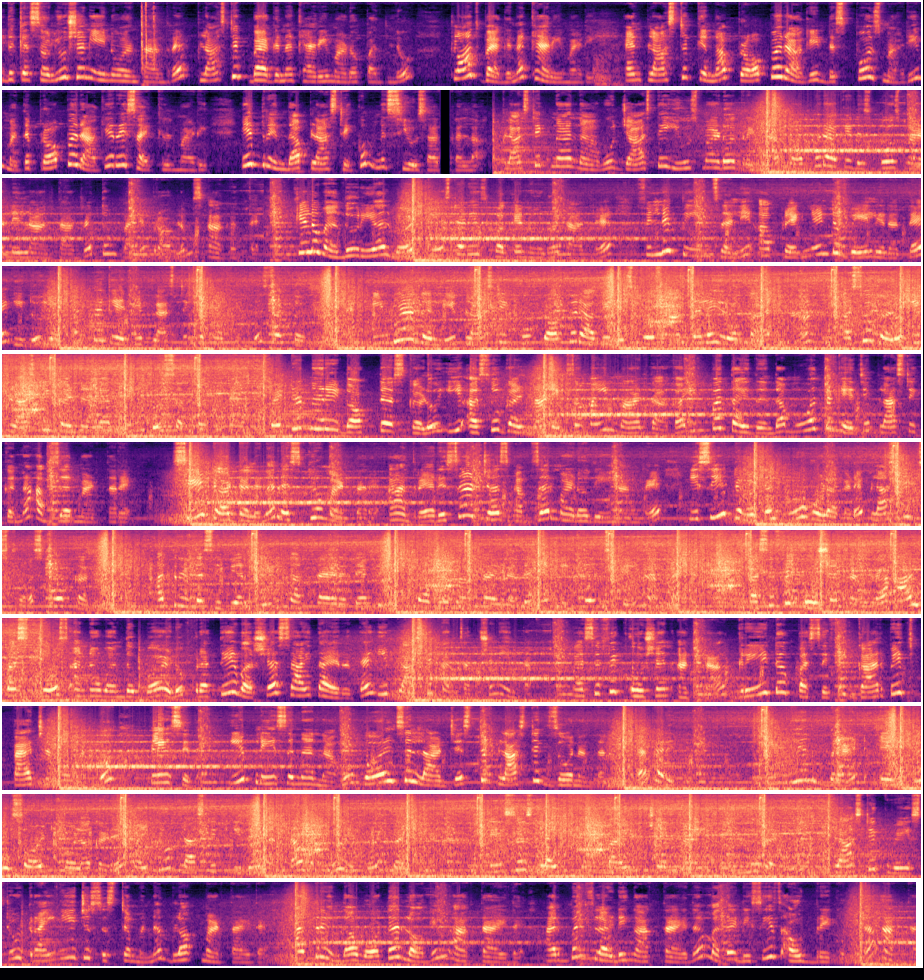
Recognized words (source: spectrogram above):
ಇದಕ್ಕೆ ಸೊಲ್ಯೂಷನ್ ಏನು ಅಂತ ಅಂದರೆ ಪ್ಲಾಸ್ಟಿಕ್ ಬ್ಯಾಗನ್ನು ಕ್ಯಾರಿ ಮಾಡೋ ಬದಲು ಕ್ಲಾತ್ ಬ್ಯಾಗನ್ನು ಕ್ಯಾರಿ ಮಾಡಿ ಆ್ಯಂಡ್ ಪ್ಲಾಸ್ಟಿಕ್ಕನ್ನು ಪ್ರಾಪರ್ ಆಗಿ ಡಿಸ್ಪೋಸ್ ಮಾಡಿ ಮತ್ತು ಪ್ರಾಪರ್ ಆಗಿ ರಿಸೈಕಲ್ ಮಾಡಿ. ಇದರಿಂದ ಪ್ಲಾಸ್ಟಿಕ್ಕು ಮಿಸ್ಯೂಸ್ ಆಗಲ್ಲ. ಪ್ಲಾಸ್ಟಿಕ್ನ ನಾವು ಜಾಸ್ತಿ ಯೂಸ್ ಮಾಡೋದ್ರಿಂದ ಪ್ರಾಪರ್ ಆಗಿ ಡಿಸ್ಪೋಸ್ ಮಾಡಲಿಲ್ಲ ಅಂತ ಅಂದರೆ ತುಂಬಾ ಪ್ರಾಬ್ಲಮ್ಸ್ ಆಗುತ್ತೆ. ಕೆಲವೊಂದು ರಿಯಲ್ ವರ್ಲ್ಡ್ ಕೇಸ್ ಸ್ಟಡೀಸ್ ಬಗ್ಗೆ ನೋಡೋದಾದರೆ ಫಿಲಿಪೀನ್ಸಲ್ಲಿ ಆ ಪ್ರೆಗ್ನೆಂಟ್ ವೇಲ್ ಇರುತ್ತೆ. ಇದು ಎಪ್ಪತ್ತು ಕೆ ಜಿ ಪ್ಲಾಸ್ಟಿಕ್ ಸತ್ತೋಗುತ್ತೆ. ಇಂಡಿಯಾದಲ್ಲಿ ಪ್ಲಾಸ್ಟಿಕ್ಕು ಪ್ರಾಪರ್ ಆಗಿ ಡಿಸ್ಪೋಸ್ ಆಗ್ದಲೇ ಇರೋ ಕಾರಣ ಹಸುಗಳು ಈ ಪ್ಲಾಸ್ಟಿಕ್ಗಳನ್ನೆಲ್ಲ ತಿಂದು ಸತ್ತೋಗಿದೆ. ವೆಟರ್ನರಿ ಡಾಕ್ಟರ್ಸ್ಗಳು ಈ ಹಸುಗಳನ್ನ ಎಕ್ಸಮೈನ್ ಮಾಡಿದಾಗ ಇಪ್ಪತ್ತೈದರಿಂದ ಮೂವತ್ತು ಕೆ ಜಿ ಪ್ಲಾಸ್ಟಿಕ್ ಅನ್ನ ಅಬ್ಸರ್ವ್ ಮಾಡ್ತಾರೆ. ಸೀ ಟರ್ಟಲ್ ಅನ್ನ ರೆಸ್ಕ್ಯೂ ಮಾಡ್ತಾರೆ. ಆದರೆ ರಿಸರ್ಚರ್ಸ್ ಅಬ್ಸರ್ವ್ ಮಾಡೋದೇನಂದ್ರೆ ಈ ಸೀ ಟರ್ಟಲ್ ಒಳಗಡೆ ಪ್ಲಾಸ್ಟಿಕ್ ಸ್ಟ್ರಾ ಸ್ಟೋಕ್ ಆಗುತ್ತೆ. ಅದರಿಂದ ಸಿವಿಯರ್ ಬ್ಲೀಡಿಂಗ್ ಆಗ್ತಾ ಇರುತ್ತೆ, ಬ್ಲೀಡಿಂಗ್ ಪ್ರಾಬ್ಲಮ್ ಆಗ್ತಾ ಇರುತ್ತೆ ಪೆಸಿಫಿಕ್ ಓಷನ್ ಹತ್ರ ಆಲ್ಬಸ್ಟ್ರೋಸ್ ಅನ್ನೋ ಒಂದು ಬರ್ಡ್ ಪ್ರತಿ ವರ್ಷ ಸಾಯ್ತಾ ಇರುತ್ತೆ ಈ ಪ್ಲಾಸ್ಟಿಕ್ ಕನ್ಸಂಪ್ಷನ್ ಇಂದ. ಪೆಸಿಫಿಕ್ ಓಷನ್ ಹತ್ರ ಗ್ರೇಟ್ ಪೆಸಿಫಿಕ್ ಗಾರ್ಬೇಜ್ ಪ್ಯಾಚ್ ಅನ್ನೋ ಒಂದು ಪ್ಲೇಸ್ ಇದೆ. ಈ ಪ್ಲೇಸ್ ಅನ್ನ ನಾವು ವರ್ಲ್ಡ್ಸ್ ಲಾರ್ಜೆಸ್ಟ್ ಪ್ಲಾಸ್ಟಿಕ್ ಝೋನ್ ಅಂತ ಕೂಡ ಕರಿತೀವಿ. ಇಂಡಿಯನ್ ಬ್ರ್ಯಾಂಡ್ ಎಡಿಬಲ್ ಸಾಲ್ಟ್ ಒಳಗಡೆ ಮೈಕ್ರೋ ಪ್ಲಾಸ್ಟಿಕ್ ಇದೆ ಅಂತ ಒಂದು ರಿಪೋರ್ಟ್ ಬಂದಿದೆ ಪ್ಲೇಸಸ್ ಲೈಕ್ ಮುಂಬೈ ಚೆನ್ನೈ ಬೆಂಗಳೂರಲ್ಲಿ ವೇಸ್ಟು ಡ್ರೈನೇಜ್ ಸಿಸ್ಟಮ್ ಅನ್ನ ಬ್ಲಾಕ್ ಮಾಡ್ತಾ ಇದೆ. ಅದರಿಂದ ವಾಟರ್ ಲಾಗಿಂಗ್ ಆಗ್ತಾ ಇದೆ. ಅರ್ಬನ್ ಫ್ಲಡಿಂಗ್ ಆಗ್ತಾ ಇದೆ ಮತ್ತೆ ಡಿಸೀಸ್ ಔಟ್ ಬ್ರೇಕ್ ಕೂಡ ಆಗ್ತಾ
